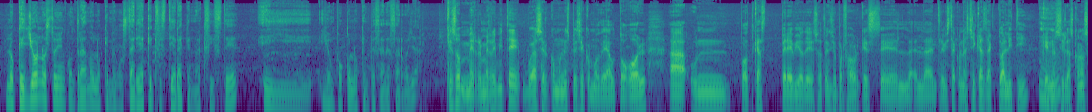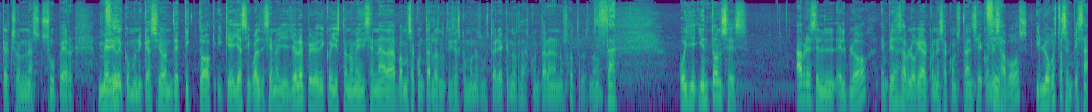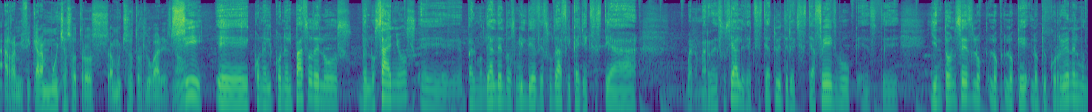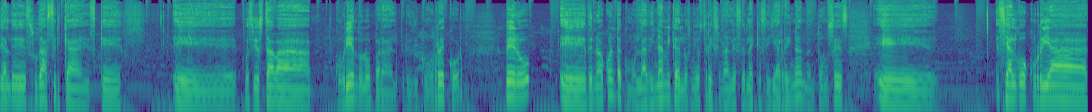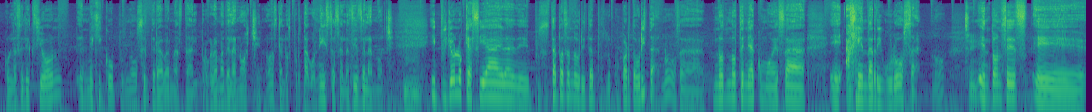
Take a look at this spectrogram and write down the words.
lo que yo no estoy encontrando, lo que me gustaría que existiera, que no existe, y, y un poco lo que empecé a desarrollar. Que eso me, me remite, voy a hacer como una especie como de autogol a un podcast previo de su atención, por favor, que es eh, la, la entrevista con las chicas de Actuality, que no sé si las conozcas, que son unas súper medio Sí. de comunicación de TikTok y que ellas igual decían, oye, yo leo el periódico y esto no me dice nada, vamos a contar las noticias como nos gustaría que nos las contaran a nosotros, ¿no? Exacto. Oye, y entonces, abres el, el blog, empiezas a bloguear con esa constancia y con Sí. esa voz, y luego esto se empieza a ramificar a, muchos otros, a muchos otros lugares, ¿no? Sí, eh, con, el, con el paso de los, de los años, eh, para el Mundial del 2010 de Sudáfrica ya existía, bueno, más redes sociales, ya existía Twitter, ya existía Facebook, este, y entonces lo, lo- lo que, lo que ocurrió en el Mundial de Sudáfrica es que eh, pues yo estaba cubriéndolo para el periódico Record, pero eh, de nueva cuenta, como la dinámica de los medios tradicionales es la que seguía reinando, entonces... eh, si algo ocurría con la selección, en México pues no se enteraban hasta el programa de la noche, ¿no? Hasta los protagonistas a las 10 de la noche. Y pues yo lo que hacía era de, pues está pasando ahorita, pues lo comparto ahorita, ¿no? O sea, no, no tenía como esa eh, agenda rigurosa, ¿no? Entonces, eh,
